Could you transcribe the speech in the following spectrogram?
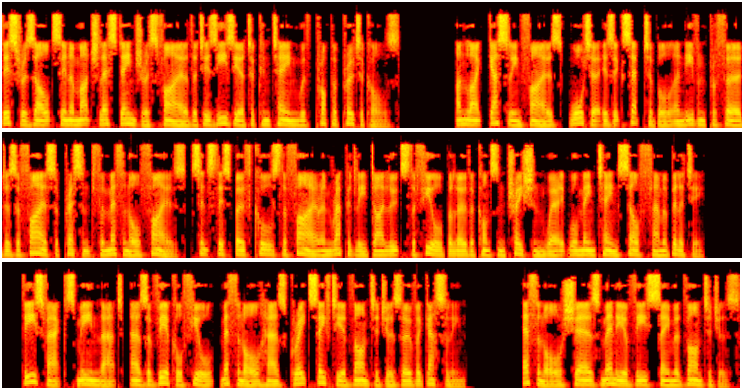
This results in a much less dangerous fire that is easier to contain with proper protocols. Unlike gasoline fires, water is acceptable and even preferred as a fire suppressant for methanol fires, since this both cools the fire and rapidly dilutes the fuel below the concentration where it will maintain self-flammability. These facts mean that, as a vehicle fuel, methanol has great safety advantages over gasoline. Ethanol shares many of these same advantages.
